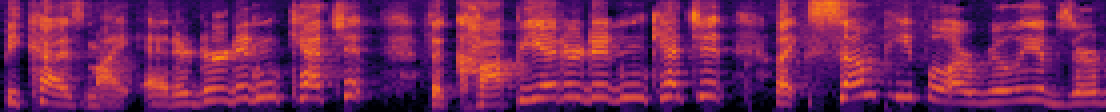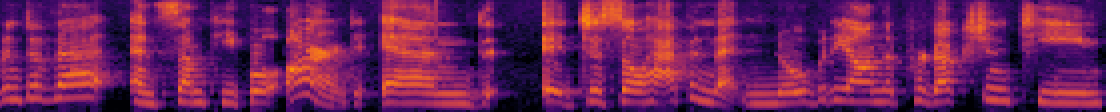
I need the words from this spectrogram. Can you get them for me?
because my editor didn't catch it, the copy editor didn't catch it. Like some people are really observant of that, and some people aren't, and it just so happened that nobody on the production team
